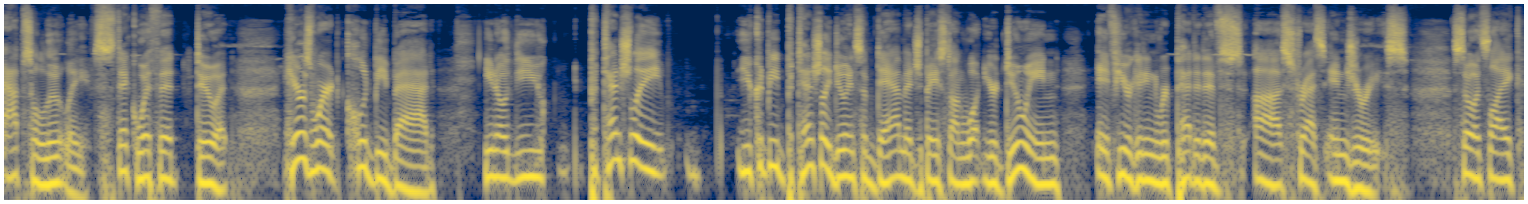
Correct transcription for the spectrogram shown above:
absolutely. Stick with it do it. Here's where it could be bad. You know you potentially you could be potentially doing some damage based on what you're doing if you're getting repetitive uh, stress injuries. So it's like,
